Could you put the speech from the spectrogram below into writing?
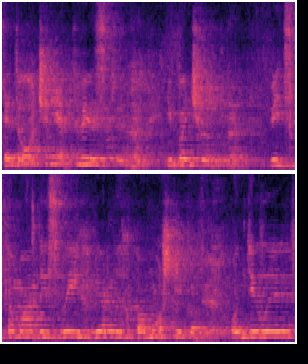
Это очень ответственно и почетно, ведь с командой своих верных помощников он делает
